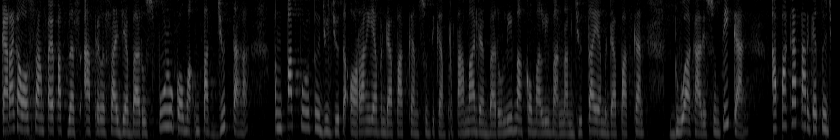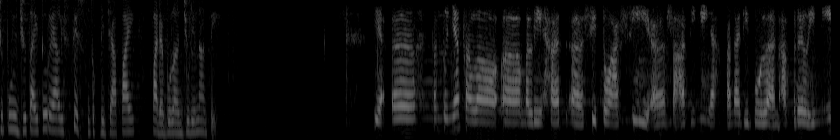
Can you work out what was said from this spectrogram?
Karena kalau sampai 14 April saja baru 10,4 juta, 47 juta orang yang mendapatkan suntikan pertama dan baru 5,56 juta yang mendapatkan dua kali suntikan. Apakah target 70 juta itu realistis untuk dicapai pada bulan Juli nanti? Ya, uh, tentunya kalau uh, melihat uh, situasi saat ini ya, karena di bulan April ini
